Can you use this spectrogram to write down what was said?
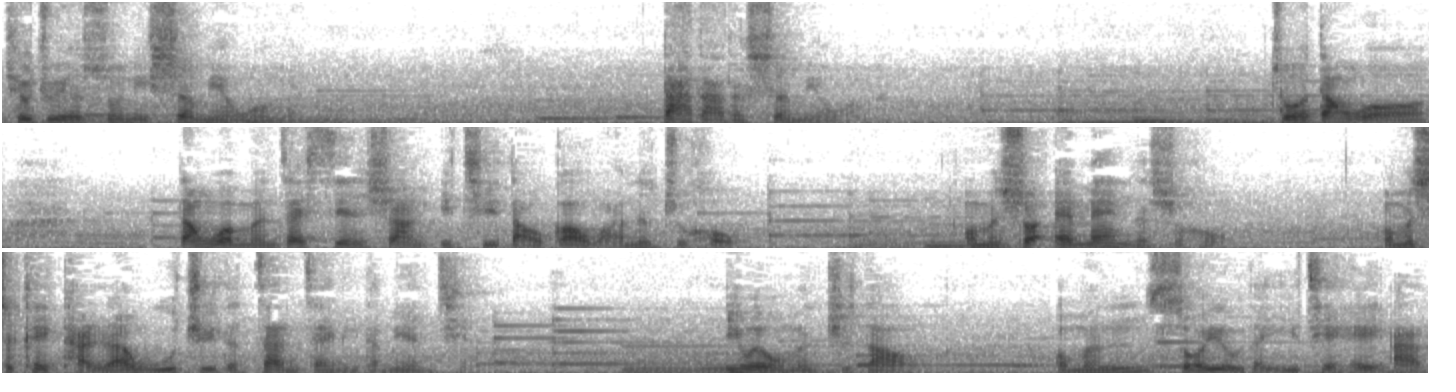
求主耶稣，你赦免我们，大大的赦免我们。主，当我。当我们在线上一起祷告完了之后，我们说 Amen 的时候，我们是可以坦然无惧的站在你的面前，因为我们知道，我们所有的一切黑暗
